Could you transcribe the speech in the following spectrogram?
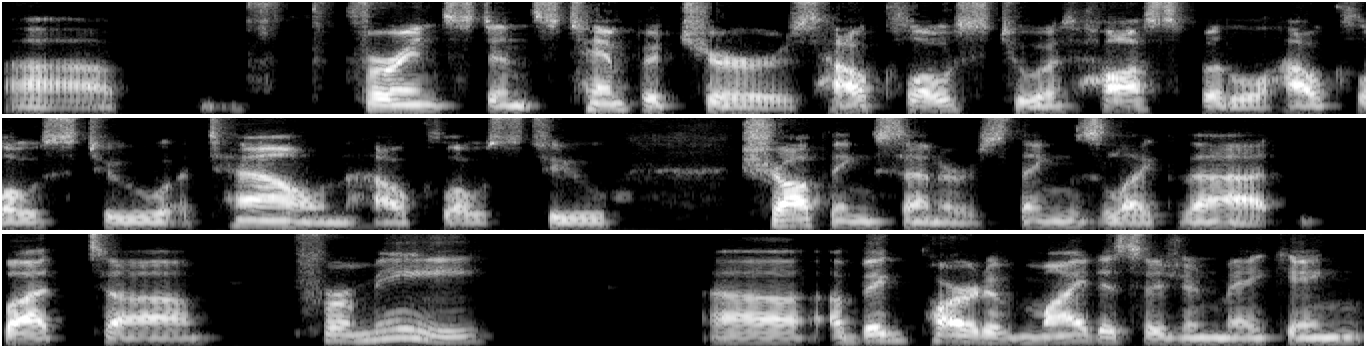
Uh, for instance, temperatures, how close to a hospital, how close to a town, how close to shopping centers, things like that. But uh, for me, uh, a big part of my decision making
